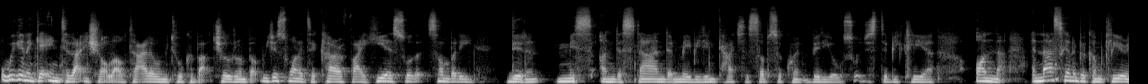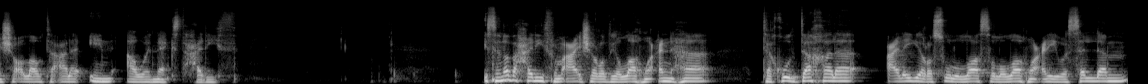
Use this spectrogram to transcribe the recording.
We're going to get into that inshallah ta'ala when we talk about children, but we just wanted to clarify here so that somebody didn't misunderstand and maybe didn't catch the subsequent video. So just to be clear on that. And that's going to become clear inshallah ta'ala in our next hadith. It's another hadith from Aisha radiallahu anha تقول دخل علي رسول الله صلى الله عليه وسلم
